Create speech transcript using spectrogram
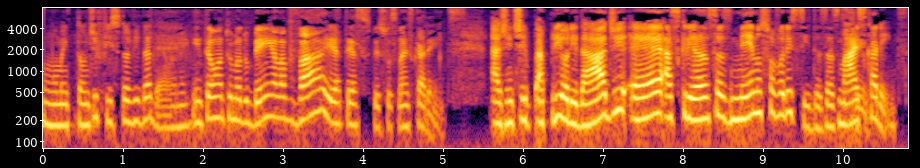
num momento tão difícil da vida dela, né? Então a turma do bem ela vai até essas pessoas mais carentes. A gente, a prioridade é as crianças menos favorecidas, as mais Sim. carentes.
